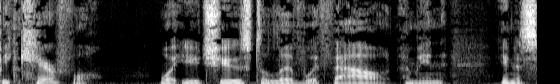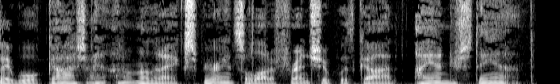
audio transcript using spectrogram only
Be careful what you choose to live without. I mean, you know, say, well, gosh, I, don't know that I experience a lot of friendship with God. I understand.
